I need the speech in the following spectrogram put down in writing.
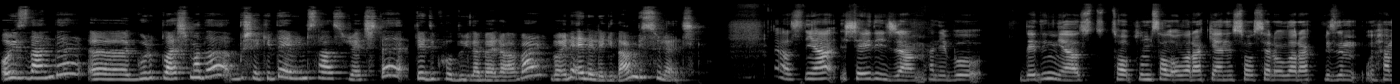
O yüzden de e, gruplaşma da bu şekilde evrimsel süreçte dedikoduyla beraber böyle el ele giden bir süreç. Aslında ya şey diyeceğim hani bu dedin ya toplumsal olarak yani sosyal olarak bizim hem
